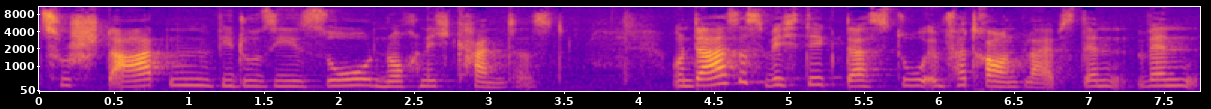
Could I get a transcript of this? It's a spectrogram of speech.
zu starten, wie du sie so noch nicht kanntest. Und da ist es wichtig, dass du im Vertrauen bleibst. Denn wenn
